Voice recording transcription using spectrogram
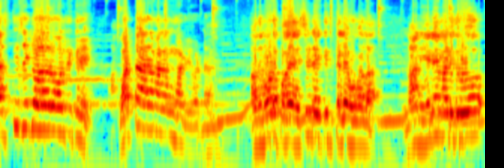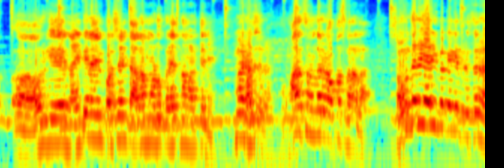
ಆಸ್ತಿ ಸಹಿತ ಹೋದ್ರ ಅಲ್ರಿ ಒಟ್ಟ ಆರಾಮಾಗಂಗ್ ಮಾಡ್ರಿ ಒಟ್ಟ. ಅದು ನೋಡಪ್ಪ ಆಸಿಡ್ ಹಾಕಿದ್ ಕಲೆ ಹೋಗಲ್ಲ. ನಾನು ಏನೇ ಮಾಡಿದ್ರು ಅವ್ರಿಗೆ ನೈಂಟಿ ನೈನ್ ಪರ್ಸೆಂಟ್ ಆರಾಮ್ ಮಾಡೋ ಪ್ರಯತ್ನ ಮಾಡ್ತೇನೆ. ಮಾಡಿ ಸರ್. ಭಾಳ ಸೌಂದರ್ಯ ವಾಪಸ್ ಬರಲ್ಲ. ಸೌಂದರ್ಯ ಯಾರಿಗ್ ಬೇಕಾಗೈತ್ರಿ ಸರ್?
